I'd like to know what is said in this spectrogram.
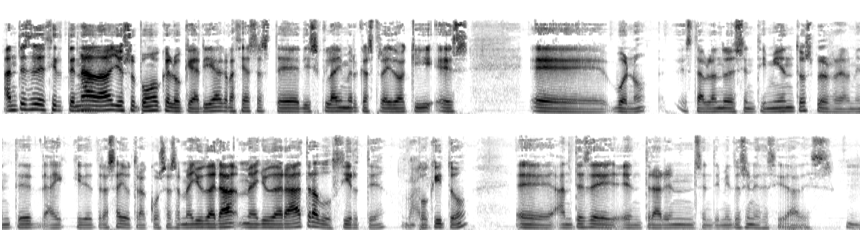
antes de Ah. decirte nada, yo supongo que lo que haría, gracias a este disclaimer que has traído aquí, es, eh, bueno, está hablando de sentimientos, pero realmente aquí detrás hay otra cosa. O sea, me ayudará, me ayudará a traducirte un poquito eh, antes de entrar en sentimientos y necesidades. mm.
